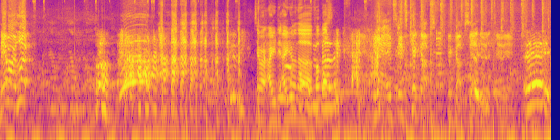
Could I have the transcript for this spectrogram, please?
Neymar, look! Oh. Tim, are are you, are you doing the football? Yeah, it's it's kick ups. Kick ups, yeah. Too, yeah. Hey,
